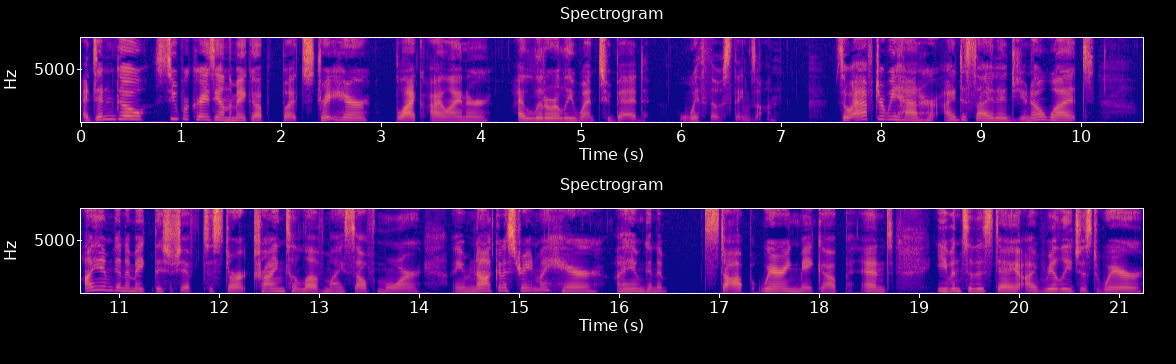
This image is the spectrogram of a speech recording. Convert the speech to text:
I didn't go super crazy on the makeup, but straight hair, black eyeliner, I literally went to bed with those things on. So after we had her, I decided, you know what? I am going to make this shift to start trying to love myself more. I am not going to straighten my hair. I am going to stop wearing makeup. And even to this day, I really just wear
